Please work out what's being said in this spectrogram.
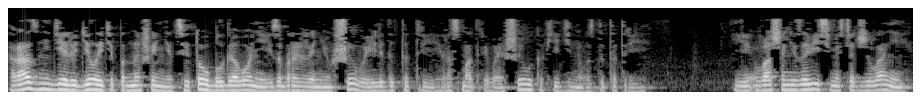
раз в неделю делайте подношение цветов благовония изображению Шивы или Дататрии, рассматривая Шиву как единого с Дататрией. И ваша независимость от желаний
